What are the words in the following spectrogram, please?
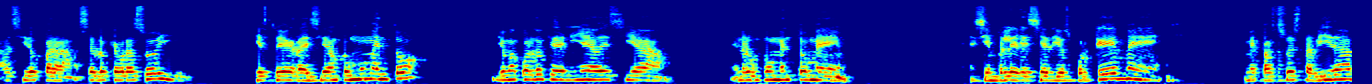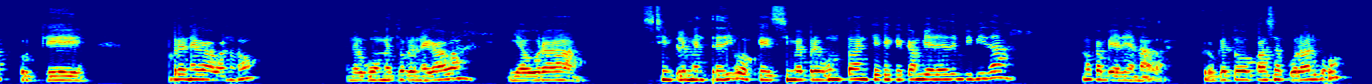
ha sido para ser lo que ahora soy y, estoy agradecida. Aunque un momento, yo me acuerdo que de niña yo decía, en algún momento me, siempre le decía a Dios, ¿por qué me, me pasó esta vida? ¿Por qué renegaba, no? En algún momento renegaba y ahora simplemente digo que si me preguntan qué, qué cambiaría de mi vida, no cambiaría nada. Creo que todo pasa por algo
